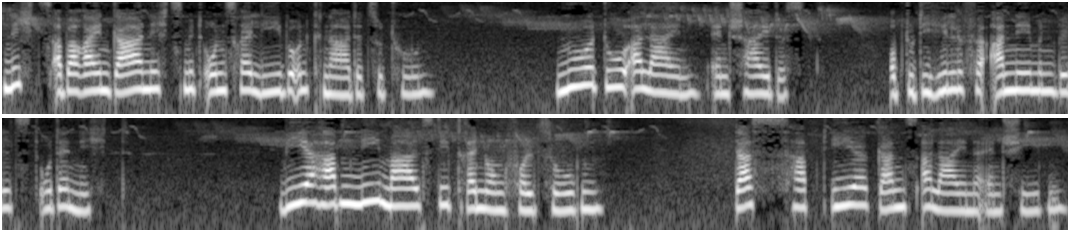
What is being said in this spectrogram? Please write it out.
nichts, aber rein gar nichts mit unserer Liebe und Gnade zu tun. Nur du allein entscheidest, ob du die Hilfe annehmen willst oder nicht. Wir haben niemals die Trennung vollzogen. Das habt ihr ganz alleine entschieden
